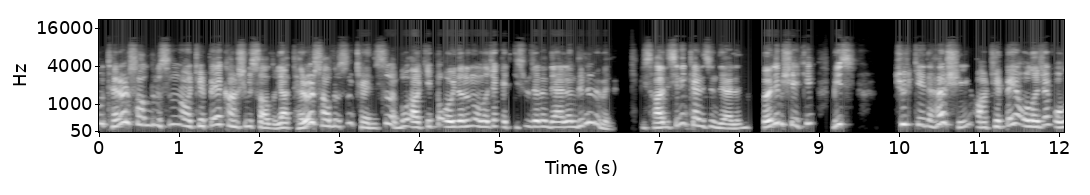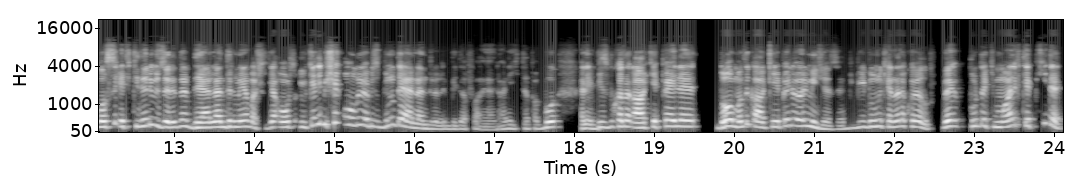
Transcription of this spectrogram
Bu terör saldırısının AKP'ye karşı bir saldırı. Ya terör saldırısının kendisi var. Bu AKP oylarının olacak etkisi üzerine değerlendirilmemeli. Biz hadisenin kendisini değerlendir. Öyle bir şey ki biz Türkiye'de her şeyi AKP'ye olacak olası etkileri üzerinden değerlendirmeye başladık. Ya orta, ülkede bir şey oluyor biz bunu değerlendirelim bir defa yani. Hani ilk defa bu hani biz bu kadar AKP ile doğmadık AKP'li ölmeyeceğiz. Yani. Bir bunu kenara koyalım. Ve buradaki muhalif tepki de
